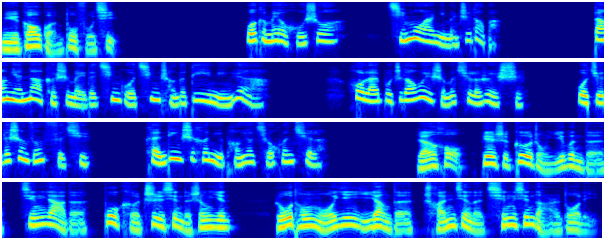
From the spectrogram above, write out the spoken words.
女高管不服气：“我可没有胡说。”秦木儿，你们知道吧？当年那可是美的倾国倾城的第一名媛啊！后来不知道为什么去了瑞士。我觉得盛总此去，肯定是和女朋友求婚去了。然后便是各种疑问的、惊讶的、不可置信的声音，如同魔音一样的传进了清新的耳朵里。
